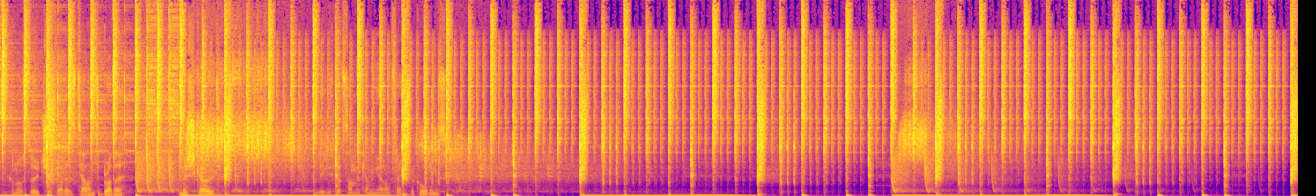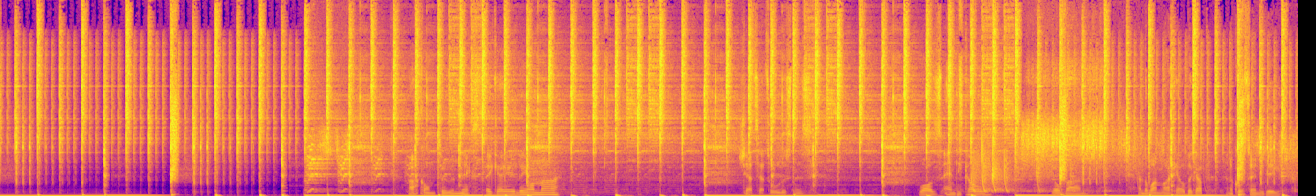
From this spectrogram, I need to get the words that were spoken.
You can also check out his talented brother, Mishcode. I believe he's got something coming out on Flex Recordings. Aka Leon Ma. Shouts out to all listeners. Was Andy Cole, Van, and the one like Al Big Up, and of course Ernie D.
